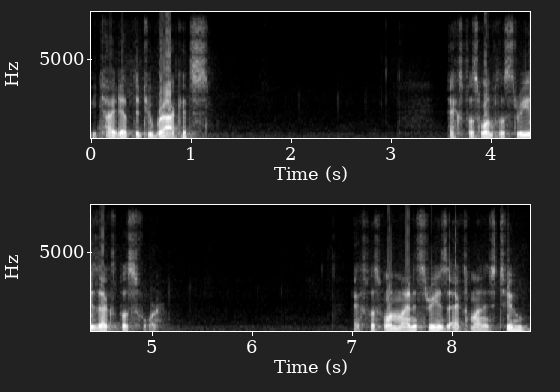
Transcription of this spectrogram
We tidy up the two brackets. x plus 1 plus 3 is x plus 4. x plus 1 minus 3 is x minus 2.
